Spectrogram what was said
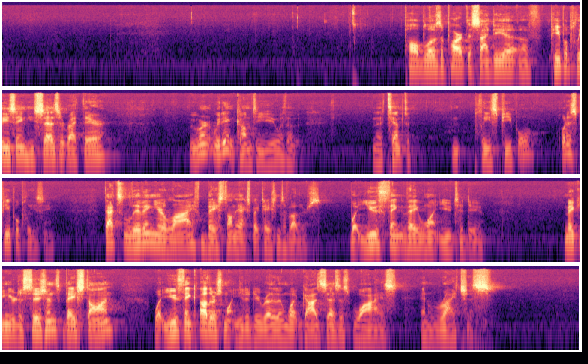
Paul blows apart this idea of people pleasing. He says it right there. We, weren't, we didn't come to you with a, an attempt to please people. What is people pleasing? That's living your life based on the expectations of others, what you think they want you to do. Making your decisions based on what you think others want you to do rather than what God says is wise and righteous.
